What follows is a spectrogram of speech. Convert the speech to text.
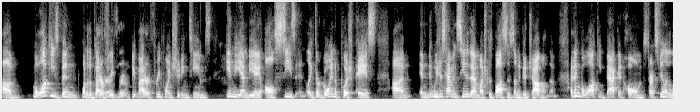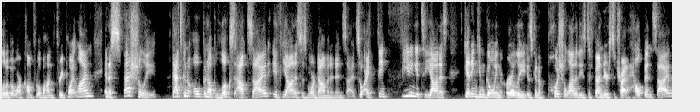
Um, Milwaukee's been one of the better free better three point shooting teams in the NBA all season. Like they're going to push pace. Um, and we just haven't seen it that much because Boston's done a good job on them. I think Milwaukee back at home starts feeling a little bit more comfortable behind the three point line. And especially that's going to open up looks outside if Giannis is more dominant inside. So I think feeding it to Giannis, getting him going early is going to push a lot of these defenders to try to help inside.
